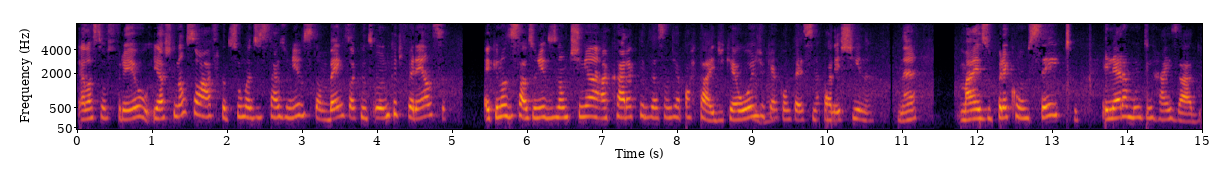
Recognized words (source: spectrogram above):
ela sofreu, e acho que não só a África do Sul, mas os Estados Unidos também, só que a única diferença é que nos Estados Unidos não tinha a caracterização de apartheid, que é hoje uhum. o que uhum. acontece na Palestina, né? Mas o preconceito, ele era muito enraizado.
